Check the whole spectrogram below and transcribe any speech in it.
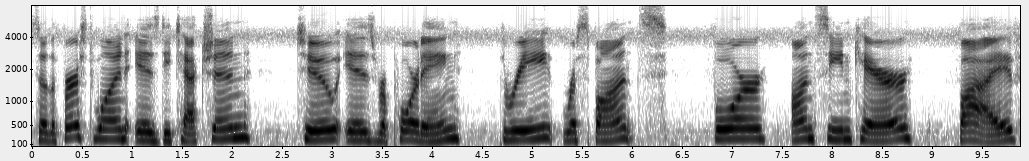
So the first one is detection, two is reporting, three, response, four, on scene care, 5.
